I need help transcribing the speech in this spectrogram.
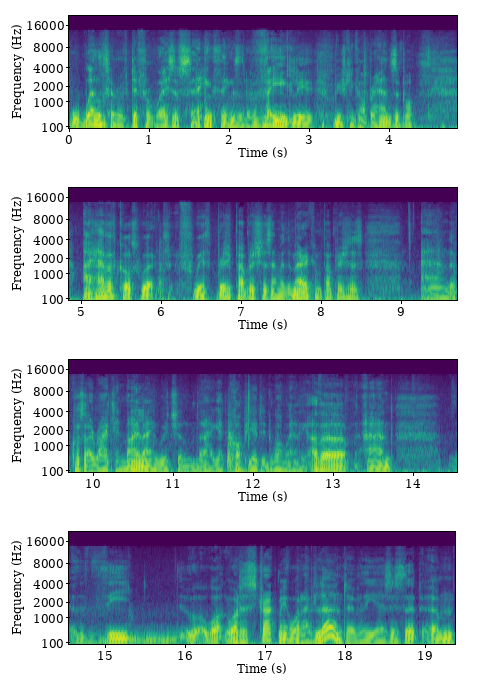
welter of different ways of saying things that are vaguely mutually comprehensible. I have, of course, worked with British publishers and with American publishers, and of course, I write in my language, and then I get copyedited one way or the other. And the what what has struck me, what I've learned over the years, is that. Um,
